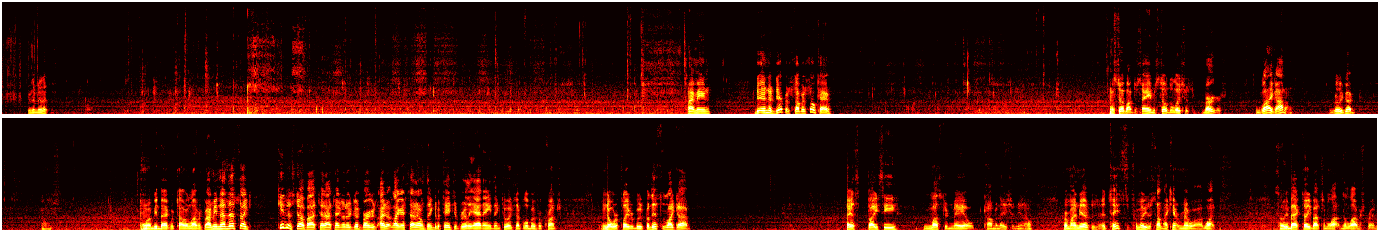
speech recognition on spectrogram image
in a minute. I mean, in the dip and stuff, it's okay. It's still about the same. It's still delicious burgers. I'm glad I got them. Really good. I'm going to be back with Tyler Lovers. But I mean, then this like keeps it still about 10 out of 10. They're good burgers. I don't, like I said, I don't think the potato chips really add anything to it except a little bit of a crunch. No flavor boost. But this is like a like a spicy mustard mayo combination, you know. Remind me of, it tastes familiar to something. I can't remember what. So I'll be back to tell you about some the lavish bread.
